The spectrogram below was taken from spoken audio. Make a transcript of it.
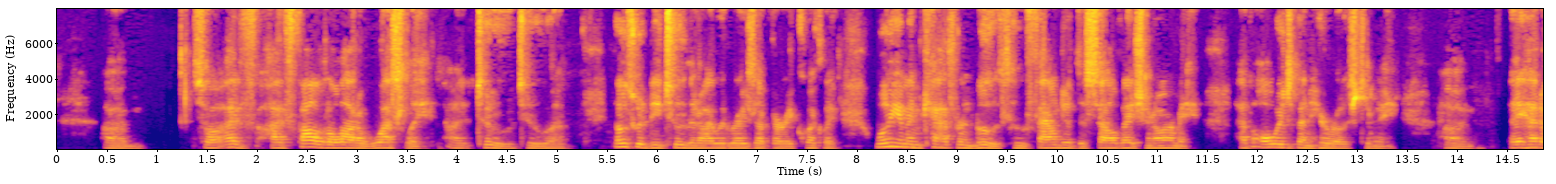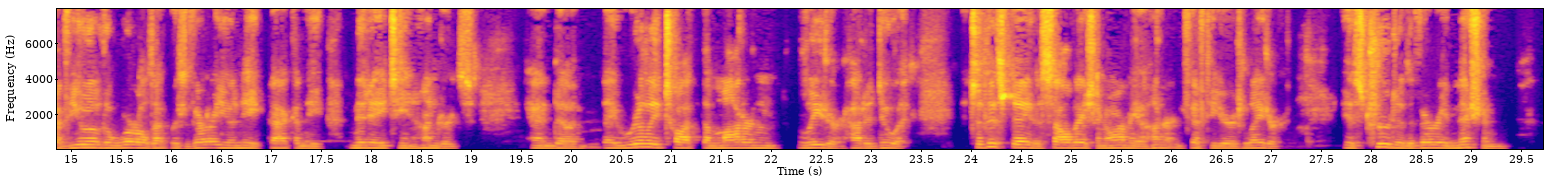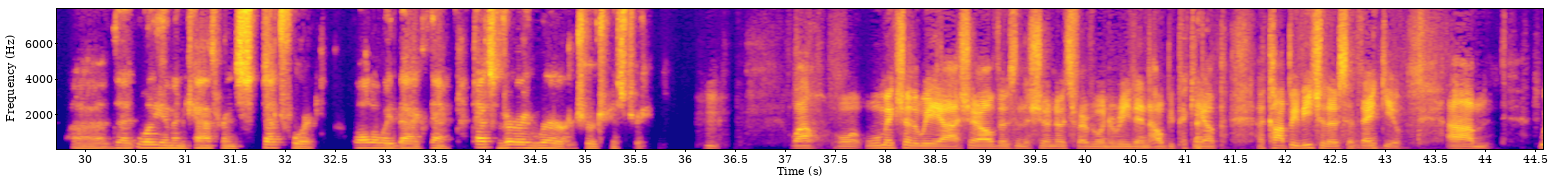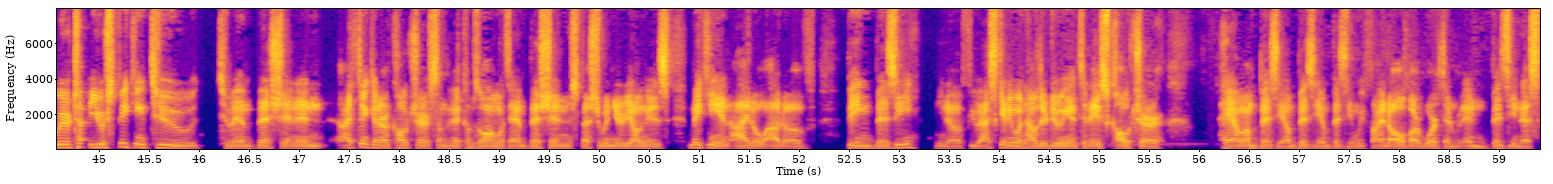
Um, so I've I've followed a lot of Wesley uh, too. To uh, those would be two that I would raise up very quickly. William and Catherine Booth, who founded the Salvation Army, have always been heroes to me. Um, they had a view of the world that was very unique back in the mid 1800s, and uh, they really taught the modern leader how to do it. To this day, the Salvation Army, 150 years later, is true to the very mission uh, that William and Catherine set for it all the way back then. That's very rare in church history. Wow. Well, we'll make sure that we uh, share all of those in the show notes for everyone to read, and I'll be picking up a copy of each of those. So thank you. Um, we were t- you were speaking to to ambition, and I think in our culture, something that comes along with ambition, especially when you're young, is making an idol out of being busy. You know, if you ask anyone how they're doing in today's culture, hey, I'm, I'm busy, I'm busy, I'm busy, and we find all of our worth in, in busyness.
